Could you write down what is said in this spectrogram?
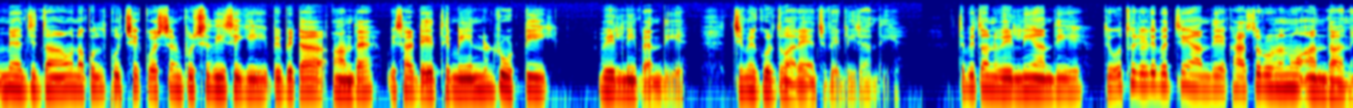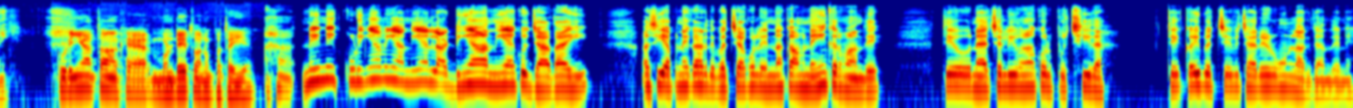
ਮੈਂ ਜਿੱਦਾਂ ਉਹਨਾਂ ਕੋਲ ਕੁਝ ਕੁਐਸਚਨ ਪੁੱਛਦੀ ਸੀਗੀ ਵੀ ਬੇਟਾ ਆਂਦਾ ਵੀ ਸਾਡੇ ਇੱਥੇ ਮੇਨ ਰੋਟੀ ਵੇਲਣੀ ਪੈਂਦੀ ਹੈ ਜਿਵੇਂ ਗੁਰਦੁਆਰਿਆਂ 'ਚ ਵੇਲੀ ਜਾਂਦੀ ਹੈ। ਤੇ ਵੀ ਤੁਹਾਨੂੰ ਵੇਲਣੀ ਆਂਦੀ ਹੈ ਤੇ ਉੱਥੋਂ ਜਿਹੜੇ ਬੱਚੇ ਆਂਦੇ ਆ ਖਾਸ ਤੌਰ ਉਹਨਾਂ ਨੂੰ ਆਂਦਾ ਨਹੀਂ। ਕੁੜੀਆਂ ਤਾਂ ਖੈਰ ਮੁੰਡੇ ਤੁਹਾਨੂੰ ਪਤਾ ਹੀ ਹੈ। ਹਾਂ ਨਹੀਂ ਨਹੀਂ ਕੁੜੀਆਂ ਵੀ ਆਂਦੀਆਂ ਲਾਡੀਆਂ ਆਂਦੀਆਂ ਕੁਝ ਜ਼ਿਆਦਾ ਹੀ। ਅਸੀਂ ਆਪਣੇ ਘਰ ਦੇ ਬੱਚਿਆਂ ਕੋਲ ਇੰਨਾ ਕੰਮ ਨਹੀਂ ਕਰਵਾਉਂਦੇ ਤੇ ਉਹ ਨੈਚੁਰਲੀ ਉਹਨਾਂ ਕੋਲ ਪੁੱਛੀਦਾ। ਤੇ ਕਈ ਬੱਚੇ ਵਿਚਾਰੇ ਰੋਣ ਲੱਗ ਜਾਂਦੇ ਨੇ।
